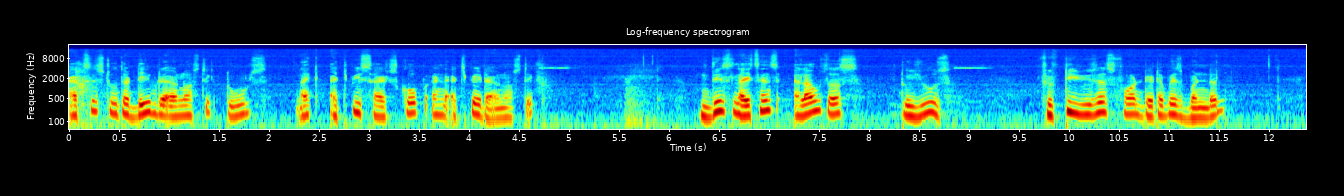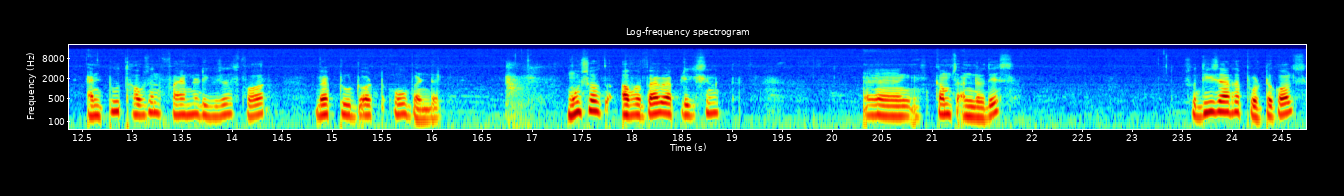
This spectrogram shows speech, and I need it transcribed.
access to the deep diagnostic tools like HP Sitescope and HP Diagnostic. This license allows us to use 50 users for database bundle and 2500 users for web 2.0 bundle. Most of the, our web application uh, comes under this. So these are the protocols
